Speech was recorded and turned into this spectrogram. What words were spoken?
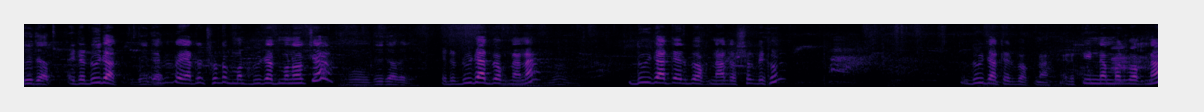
দুই দাঁত। এটা দুই দাঁত? দুই এটা তো এত ছোট দুই দাঁত মনে হচ্ছে? দুই দাঁত এটা। দুই দাঁত বকনা না? দুই দাঁতের বকনা দর্শক দেখুন। দুই দাঁতের বকনা এটা তিন নম্বর বকনা।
